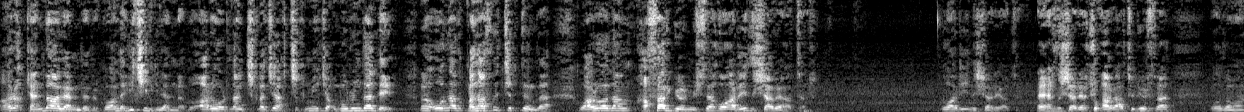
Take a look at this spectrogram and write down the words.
arı kendi alemindedir. O anda hiç ilgilenmez. O arı oradan çıkacak, çıkmayacak umurunda değil. Ha, ona kanatlı çıktığında, var oradan hasar görmüşse o arıyı dışarı atar. O arıyı dışarıya atar. Eğer dışarıya çok arı atılıyorsa o zaman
